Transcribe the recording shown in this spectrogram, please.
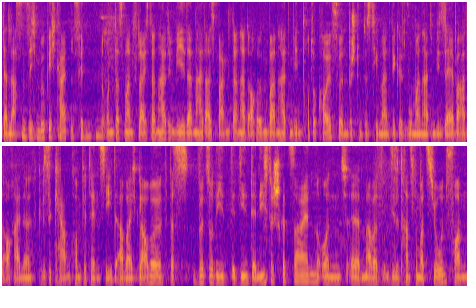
da lassen sich Möglichkeiten finden und dass man vielleicht dann halt irgendwie dann halt als Bank dann halt auch irgendwann halt irgendwie ein Protokoll für ein bestimmtes Thema entwickelt, wo man halt irgendwie selber halt auch eine gewisse Kernkompetenz sieht. Aber ich glaube, das wird so die, die der nächste Schritt sein und ähm, aber diese Transformation von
